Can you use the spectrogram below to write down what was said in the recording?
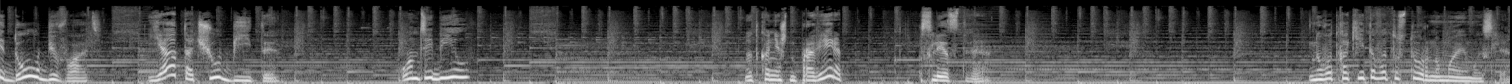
иду убивать, я точу биты. Он дебил. Ну, это, конечно, проверят следствие – ну вот какие-то в эту сторону мои мысли.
